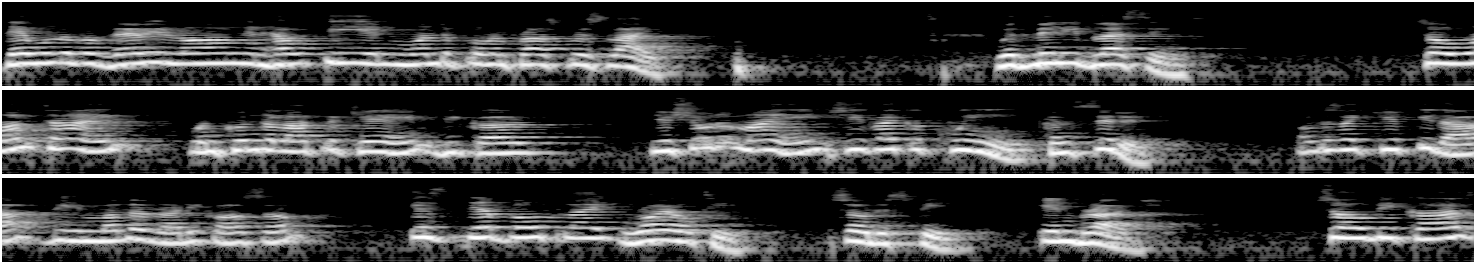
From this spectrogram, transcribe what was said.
they will live a very long and healthy and wonderful and prosperous life. With many blessings. So one time, when Kundalata came, because Yashoda Mai, she's like a queen, considered. I was just like Kirtida, the mother of Radhika also, is they're both like royalty, so to speak in Braj. So because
